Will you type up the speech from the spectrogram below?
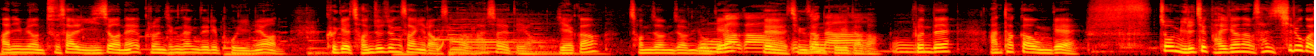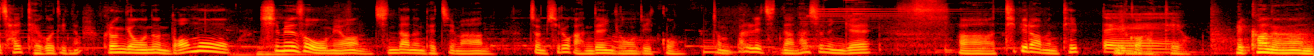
아니면 두 살 이전에 그런 증상들이 보이면 그게 전조 증상이라고 생각을 아. 하셔야 돼요. 얘가 점점점 요게 뭔가가 예, 증상 있구나. 보이다가 음. 그런데 안타까운 게 좀 일찍 발견하면 사실 치료가 잘 되거든요. 그런 경우는 너무 심해서 오면 진단은 됐지만 좀 치료가 안 되는 경우도 있고 좀 빨리 진단하시는 게 아, 팁이라면 팁일 네. 것 같아요. 리카는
